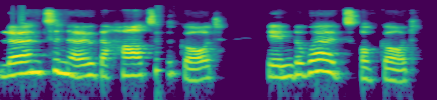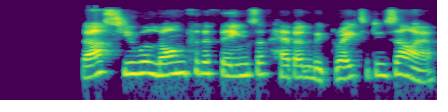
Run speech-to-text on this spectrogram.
Learn to know the heart of God in the words of God. Thus you will long for the things of heaven with greater desire,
